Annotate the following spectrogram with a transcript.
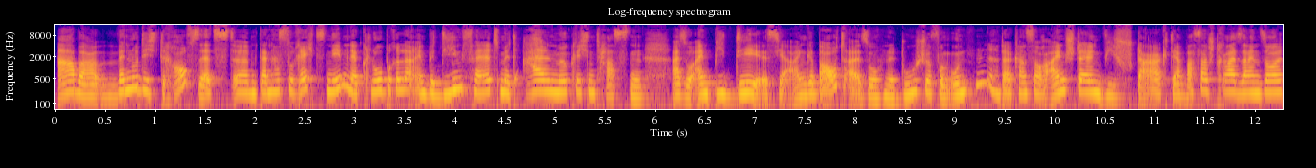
Aber wenn du dich draufsetzt, äh, dann hast du rechts neben der Klobrille ein Bedienfeld mit allen möglichen Tasten. Also ein Bidet ist hier eingebaut, also eine Dusche von unten. Da kannst du auch einstellen, wie stark der Wasserstrahl sein soll,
